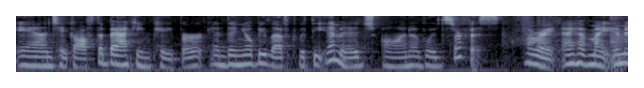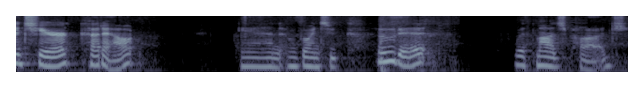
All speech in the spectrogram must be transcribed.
and take off the backing paper and then you'll be left with the image on a wood surface. All right, I have my image here cut out and I'm going to coat it with Mod Podge.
